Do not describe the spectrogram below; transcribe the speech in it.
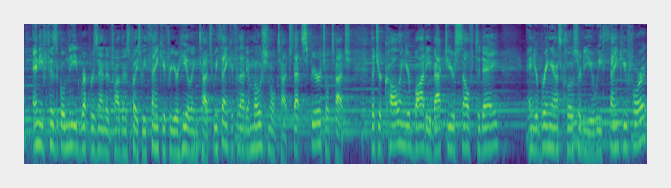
Any physical need represented, Father, in this place, we thank you for your healing touch. We thank you for that emotional touch, that spiritual touch, that you're calling your body back to yourself today and you're bringing us closer to you. We thank you for it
